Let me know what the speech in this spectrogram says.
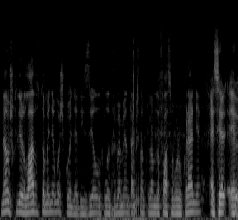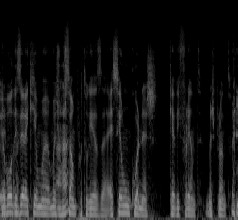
Não escolher lado também é uma escolha, diz ele, relativamente à questão que tivemos a falar sobre a Ucrânia. É ser, é- eu vou dizer aqui uma, uma expressão portuguesa. É ser um conas, que é diferente, mas pronto. E,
